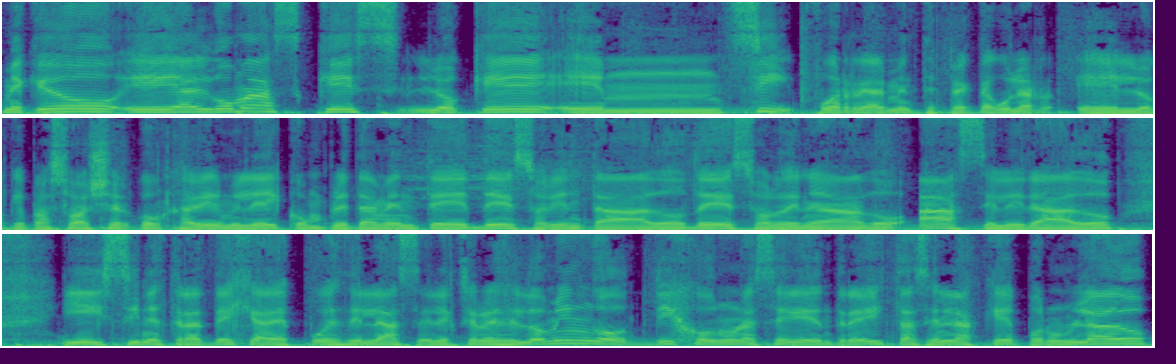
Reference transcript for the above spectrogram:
Me quedó eh, algo más que es lo que em, sí fue realmente espectacular, eh, lo que pasó ayer con Javier Milei, completamente desorientado, desordenado, acelerado y sin estrategia después de las elecciones del domingo. Dijo en una serie de entrevistas en las que por un lado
